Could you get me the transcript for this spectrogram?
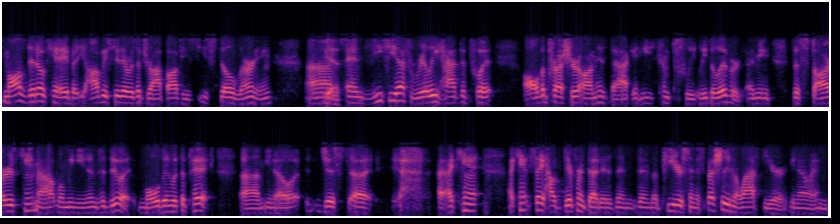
Smalls did okay, but obviously there was a drop off. He's he's still learning. Um, Yes. And ZTF really had to put all the pressure on his back, and he completely delivered. I mean, the stars came out when we needed him to do it. Molden with the pick. Um, you know, just uh, I can't I can't say how different that is than than the Petersen, especially in the last year. You know, and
